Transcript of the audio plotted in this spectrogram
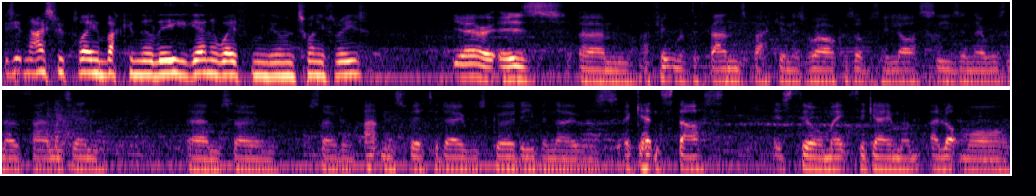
Is it nice to be playing back in the league again, away from the under 23s? Yeah, it is. Um, I think with the fans back in as well, because obviously last season there was no fans in. Um, so, so the atmosphere today was good, even though it was against us. It still makes the game a, a lot more,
